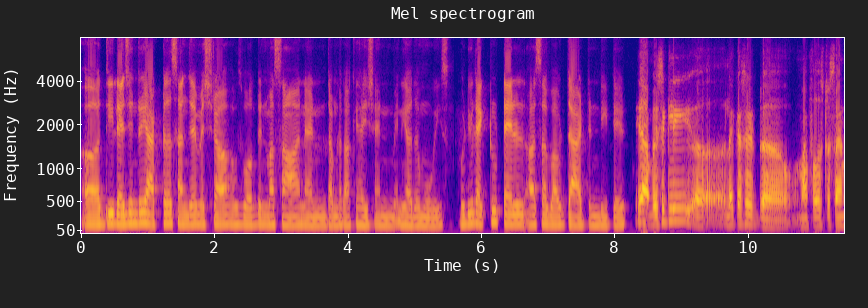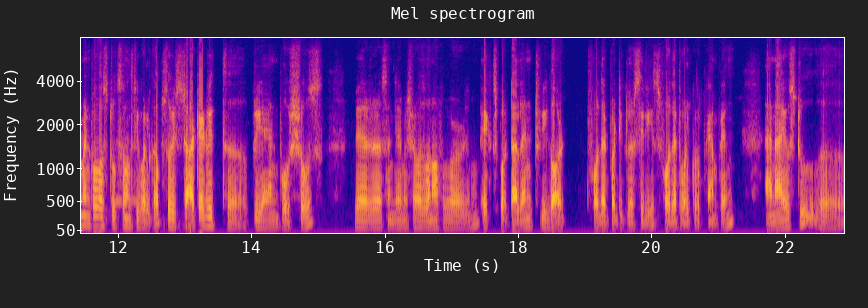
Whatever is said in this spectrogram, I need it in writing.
uh, the legendary actor Sanjay Mishra, who's worked in Masan and Dum Laga Ke Haisha and many other movies. Would you like to tell us about that in detail? Yeah, basically, uh, like I said, uh, my first assignment was 2003 World Cup. So it started with uh, pre and post shows, where uh, Sanjay Mishra was one of our you know expert talent we got for that particular series for that World Cup campaign. And I used to uh,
